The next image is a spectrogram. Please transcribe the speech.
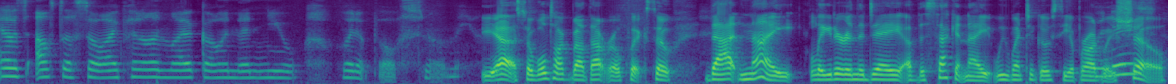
It was Elsa, so I put on Let It Go, and then you went up both snowman. Yeah, so we'll talk about that real quick. So that night, later in the day of the second night, we went to go see a Broadway show.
